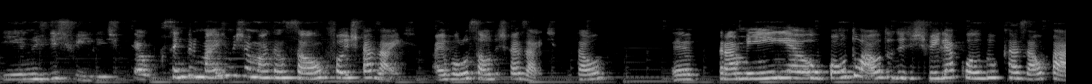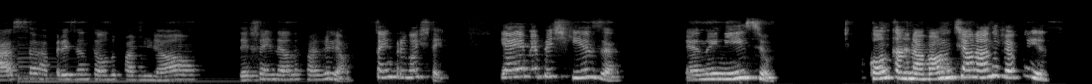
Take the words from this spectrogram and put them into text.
e nos desfiles. É, o que sempre mais me chamou a atenção foi os casais, a evolução dos casais. Então, é, para mim, é o ponto alto do desfile é quando o casal passa apresentando o pavilhão, defendendo o pavilhão. Sempre gostei. E aí, a minha pesquisa, é, no início, com o carnaval não tinha nada a ver com isso.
